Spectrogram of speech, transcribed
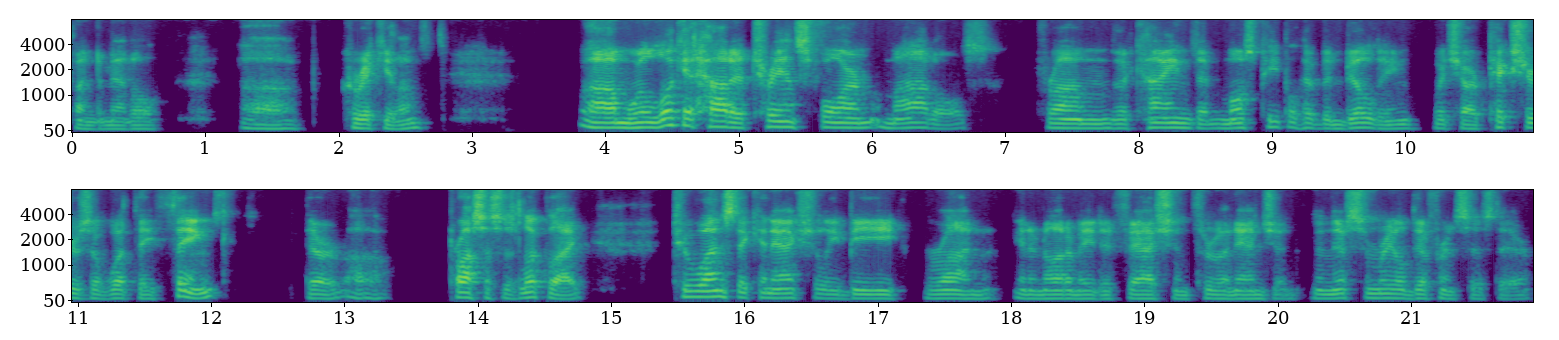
fundamental uh, curriculum. Um, we'll look at how to transform models from the kind that most people have been building, which are pictures of what they think their uh, processes look like, to ones that can actually be run in an automated fashion through an engine. And there's some real differences there.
